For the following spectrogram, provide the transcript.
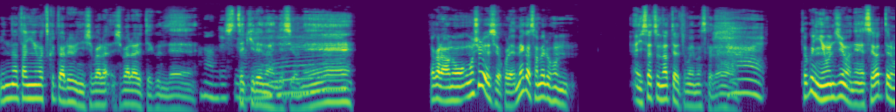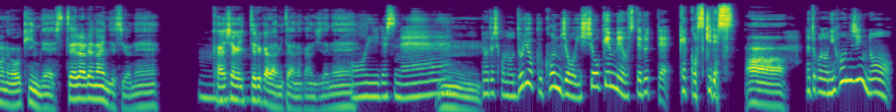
みんな他人が作ったルールに縛ら縛られていくんで、なんです。捨てきれないんですよね。だからあの、面白いですよ、これ。目が覚める本、一冊になってると思いますけど、はい。特に日本人はね、背負ってるものが大きいんで、捨てられないんですよね。うん会社が言ってるからみたいな感じでね。多いですうね。んで。私この努力根性一生懸命を捨てるって結構好きです。ああ、だってこの日本人の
